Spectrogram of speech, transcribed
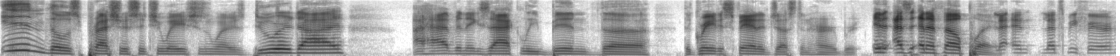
in those pressure situations where it's do or die, I haven't exactly been the the greatest fan of Justin Herbert as an NFL player. And let's be fair.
